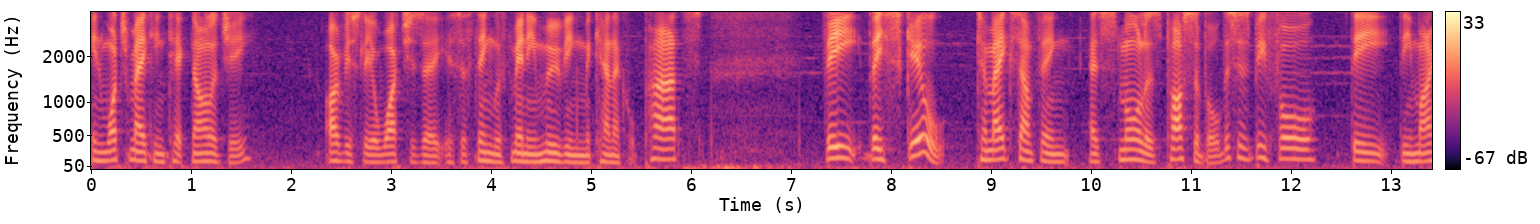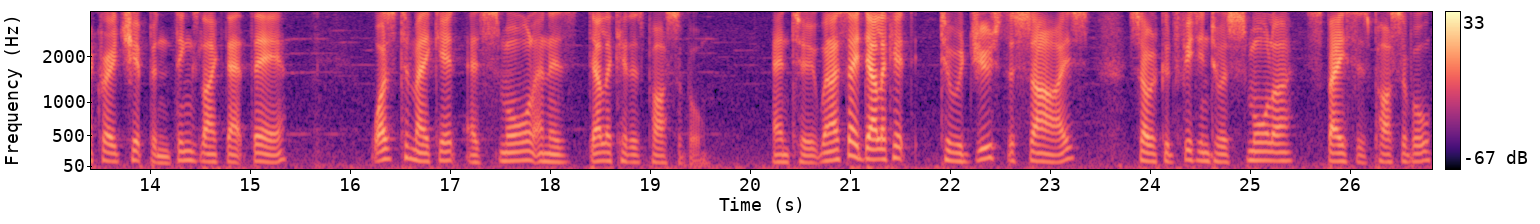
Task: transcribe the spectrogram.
in watchmaking technology, obviously a watch is a is a thing with many moving mechanical parts. The the skill to make something as small as possible. This is before the the microchip and things like that there was to make it as small and as delicate as possible. And to when I say delicate to reduce the size so it could fit into as smaller space as possible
